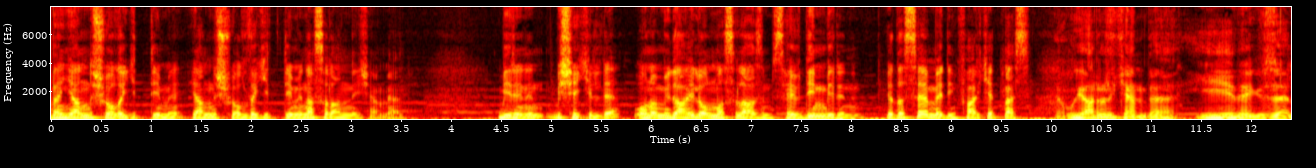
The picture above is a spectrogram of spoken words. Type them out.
ben yanlış yola gittiğimi, yanlış yolda gittiğimi nasıl anlayacağım yani? Birinin bir şekilde ona müdahil olması lazım. Sevdiğim birinin ya da sevmediğim fark etmez. Ya uyarırken de iyi ve güzel,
